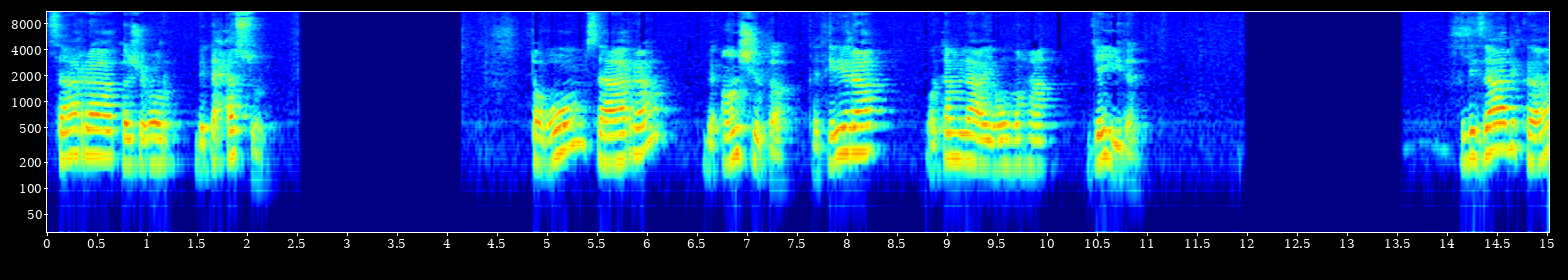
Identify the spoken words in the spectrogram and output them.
سارة تشعر بتحسن. تقوم سارة بأنشطة كثيرة وتملأ يومها جيدا. لذلك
